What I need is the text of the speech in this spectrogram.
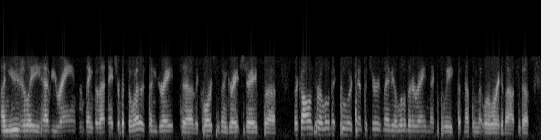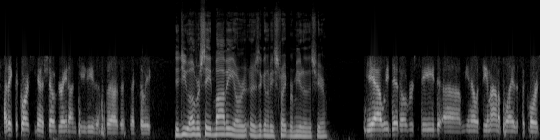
unusually heavy rains and things of that nature. But the weather's been great. Uh, the course is in great shape. Uh, they're calling for a little bit cooler temperatures, maybe a little bit of rain next week, but nothing that we're worried about. So I think the course is going to show great on TV this uh, this next week. Did you overseed Bobby, or is it going to be straight Bermuda this year? Yeah, we did overseed. Um, you know, with the amount of play that the course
